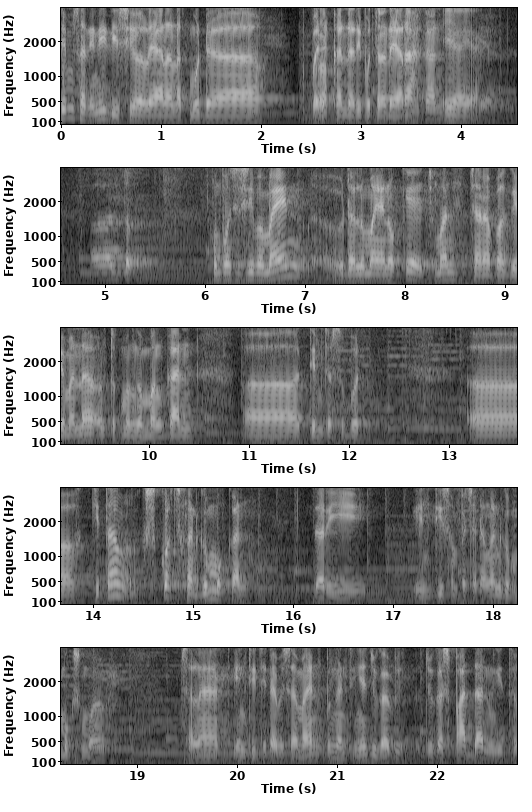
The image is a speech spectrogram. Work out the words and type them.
tim saat ini diisi oleh anak-anak muda kebanyakan dari putra daerah kan? Iya, iya. Eh, untuk komposisi pemain eh, udah lumayan oke. Cuman cara bagaimana untuk mengembangkan eh, tim tersebut? Eh, kita squad sangat gemuk kan? Dari inti sampai cadangan gemuk semua. Misalnya inti tidak bisa main penggantinya juga juga sepadan gitu.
